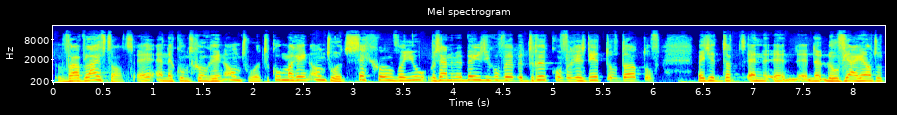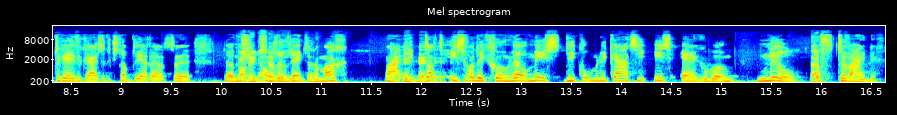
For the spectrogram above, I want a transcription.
waar blijft dat? Hè? En er komt gewoon geen antwoord. Er komt maar geen antwoord. Zeg gewoon van, joh, we zijn ermee bezig of we hebben druk of er is dit of dat. Of, weet je, dat en, en, en dan hoef jij geen antwoord te geven, Gijs. want Ik snap dat jij dat, eh, daar misschien anders over denkt en dat mag. Maar dat is wat ik gewoon wel mis. Die communicatie is er gewoon nul of te weinig.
